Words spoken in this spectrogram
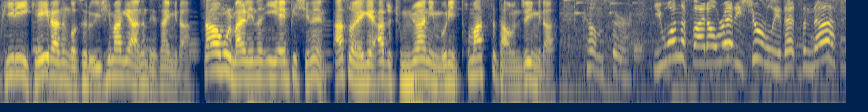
빌이 게이라는 것을 의심하게 하는 대사입니다. 싸움을 말리는 이 NPC는 아서에게 아주 중요한 인물인 토마스 다운즈입니다. Come, sir. You won the fight already. Surely that's enough.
